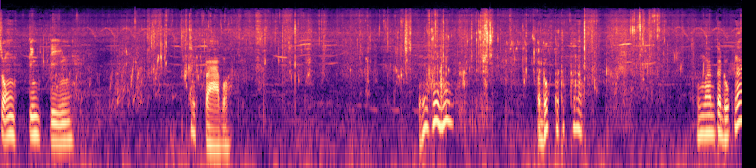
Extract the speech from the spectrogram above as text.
ส่งจริงจริงๆนี่ปลาบ่โอ้โหปลาดุกปลาดุกพี่น้องผมว่ามันปลาดุกนะ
